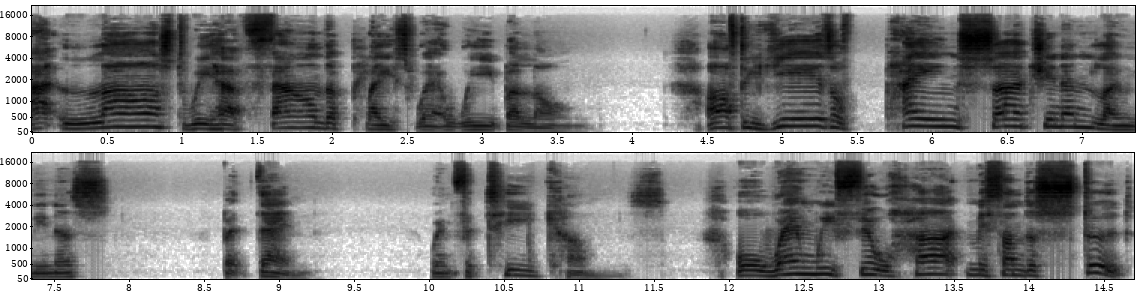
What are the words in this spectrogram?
At last, we have found a place where we belong. After years of pain, searching, and loneliness, but then, when fatigue comes, or when we feel hurt, misunderstood,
